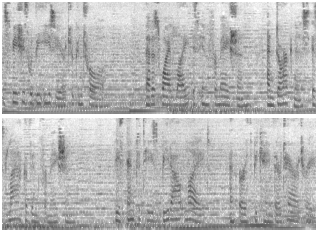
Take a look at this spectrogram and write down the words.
the species would be easier to control. That is why light is information and darkness is lack of information. These entities beat out light and Earth became their territory.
